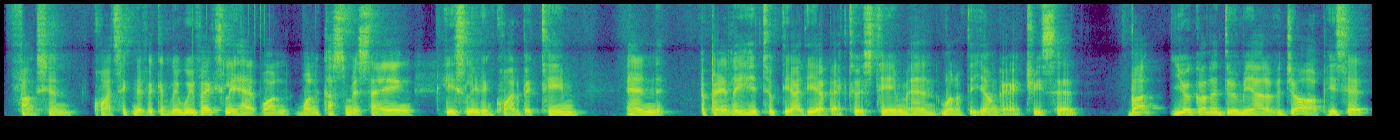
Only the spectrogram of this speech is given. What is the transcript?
function quite significantly. We've actually had one, one customer saying he's leading quite a big team and apparently he took the idea back to his team and one of the younger actuaries said but you're going to do me out of a job. He said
